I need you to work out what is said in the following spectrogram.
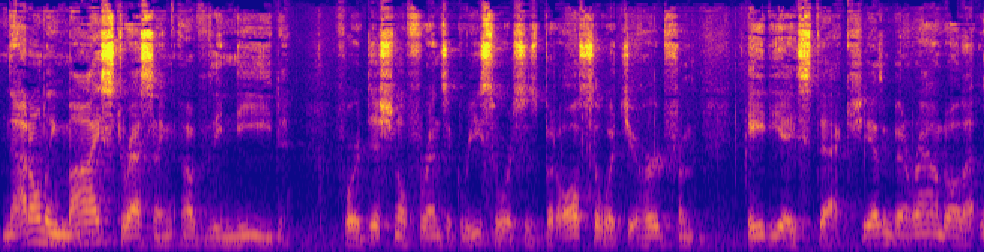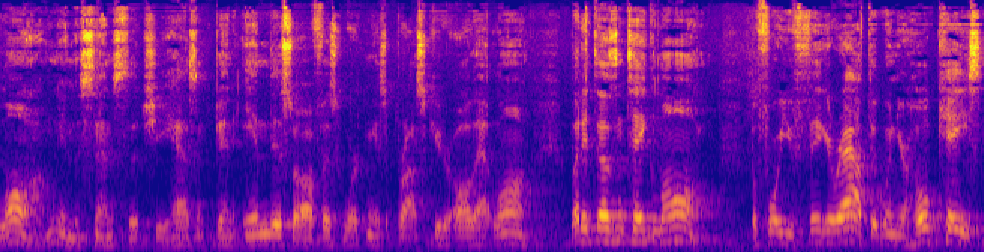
not only my stressing of the need for additional forensic resources, but also what you heard from ADA Steck. She hasn't been around all that long in the sense that she hasn't been in this office working as a prosecutor all that long. But it doesn't take long before you figure out that when your whole case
